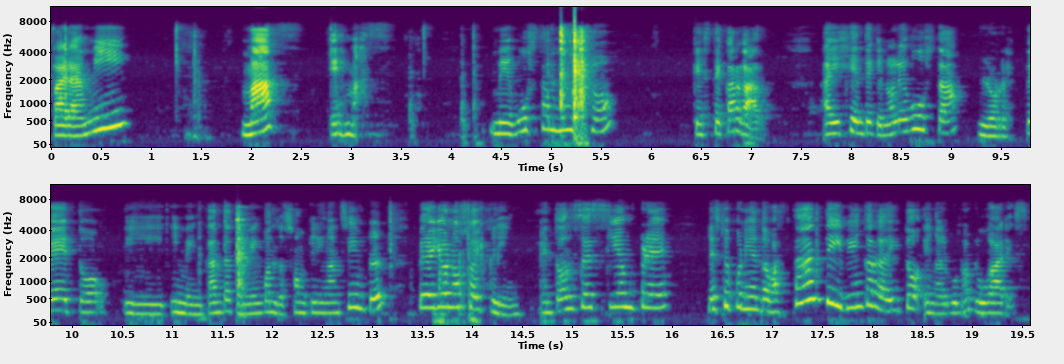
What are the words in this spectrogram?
para mí más es más. Me gusta mucho que esté cargado. Hay gente que no le gusta, lo respeto y, me encanta también cuando son clean and simple, pero yo no soy clean. Entonces siempre le estoy poniendo bastante y bien cargadito en algunos lugares,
